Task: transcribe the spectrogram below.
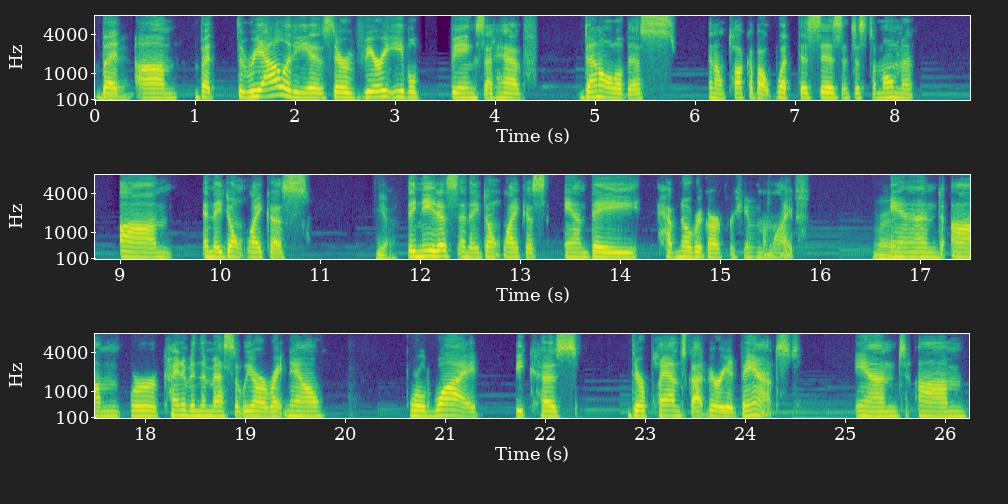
But Right. um, but the reality is, there are very evil beings that have done all of this, and I'll talk about what this is in just a moment. Um, and they don't like us. Yeah. They need us, and they don't like us, and they have no regard for human life Right. and um, we're kind of in the mess that we are right now worldwide because their plans got very advanced and um,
